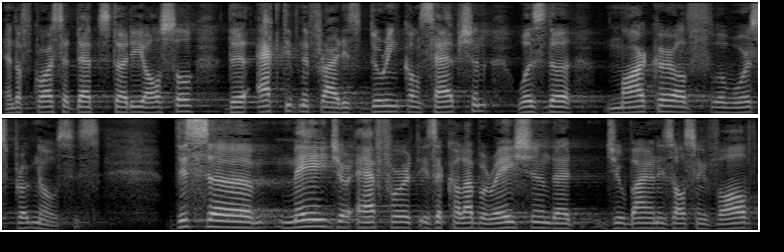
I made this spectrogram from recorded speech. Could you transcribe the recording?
And of course, at that study, also, the active nephritis during conception was the marker of worse prognosis. This uh, major effort is a collaboration that Jill Buyon is also involved.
